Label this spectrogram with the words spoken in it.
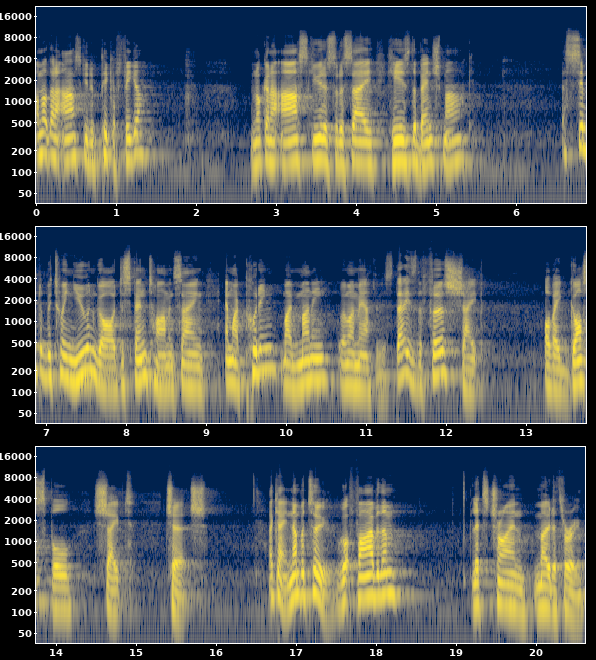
I'm not going to ask you to pick a figure. I'm not going to ask you to sort of say, here's the benchmark. That's simply between you and God to spend time and saying, Am I putting my money where my mouth is? That is the first shape of a gospel shaped church. Okay, number two, we've got five of them. Let's try and motor through.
